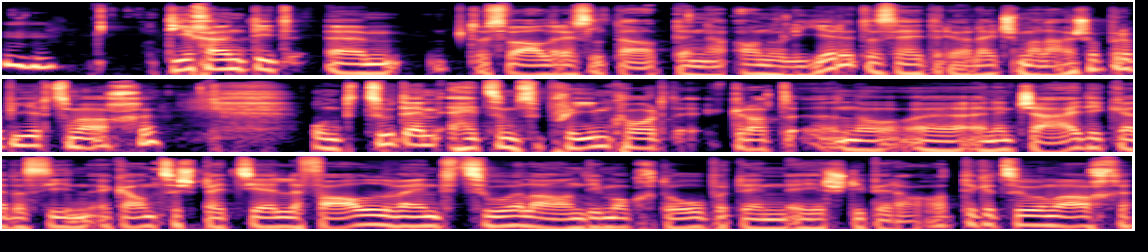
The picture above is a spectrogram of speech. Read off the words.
mhm. Die könnten ähm, das Wahlresultat dann annullieren. Das hat er ja letztes Mal auch schon probiert zu machen. Und zudem hat es im Supreme Court gerade noch äh, eine Entscheidung gegeben, dass sie einen ganz speziellen Fall wollen zulassen und im Oktober dann erste Beratungen zu machen.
